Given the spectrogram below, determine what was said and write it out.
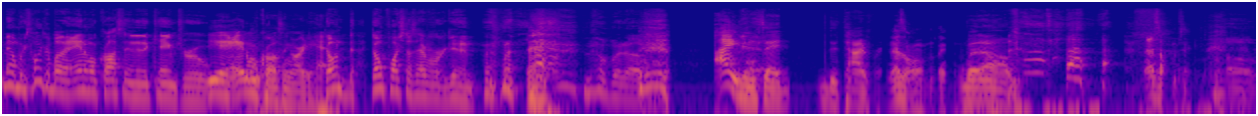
Man, we talked about Animal Crossing and it came true. yeah, Animal Crossing already happened. Don't don't question us ever again. no, but uh, I even said the time frame. That's all I'm saying. But um, that's all I'm saying. oh,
